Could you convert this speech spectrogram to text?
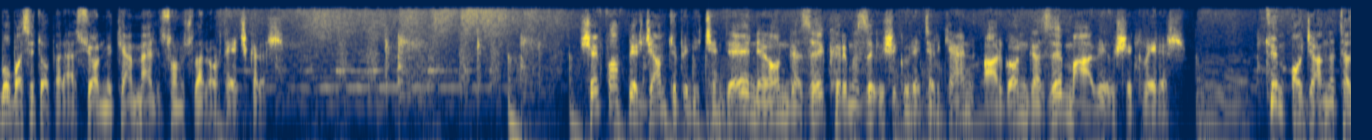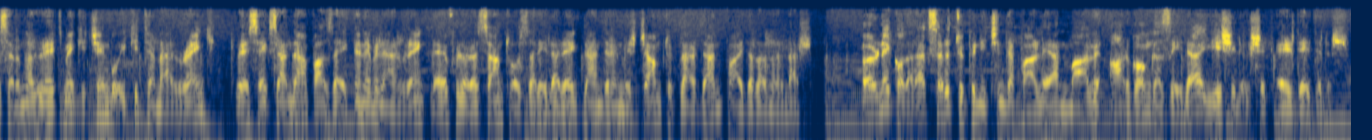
Bu basit operasyon mükemmel sonuçlar ortaya çıkarır. Şeffaf bir cam tüpün içinde neon gazı kırmızı ışık üretirken argon gazı mavi ışık verir. Tüm o canlı tasarımları üretmek için bu iki temel renk ve 80'den fazla eklenebilen renkle floresan tozlarıyla renklendirilmiş cam tüplerden faydalanırlar. Örnek olarak sarı tüpün içinde parlayan mavi argon gazıyla yeşil ışık elde edilir.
